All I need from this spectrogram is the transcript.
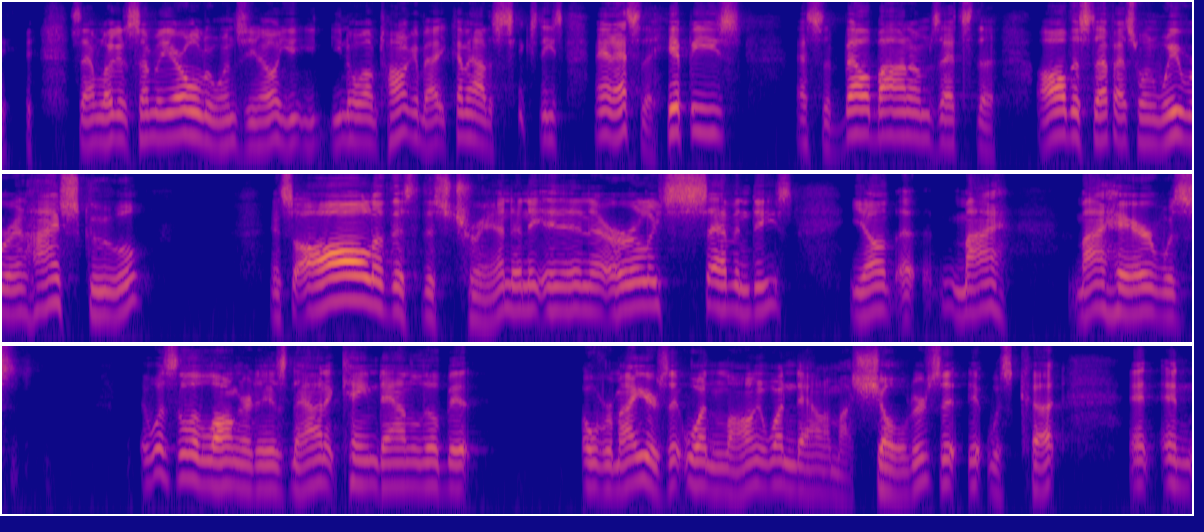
so I'm looking at some of your older ones. You know, you, you know what I'm talking about. You come out of the 60s, man. That's the hippies. That's the bell bottoms. That's the all this stuff. That's when we were in high school. And so all of this this trend, and in the early 70s, you know, uh, my my hair was it was a little longer than it is now, and it came down a little bit over my ears. It wasn't long. It wasn't down on my shoulders. It it was cut, and and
